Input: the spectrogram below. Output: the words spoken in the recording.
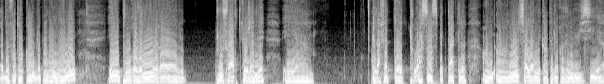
euh, de fond en comble pendant une année. Et pour revenir euh, plus forte que jamais. Et euh, elle a fait euh, 300 spectacles en, en une seule année quand elle est revenue ici euh,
